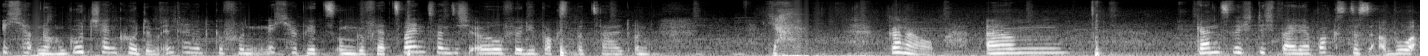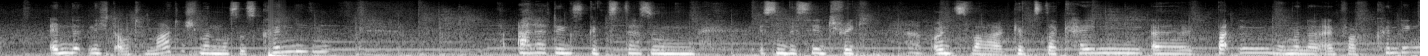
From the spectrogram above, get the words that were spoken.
Ich habe noch einen Gutscheincode im Internet gefunden. Ich habe jetzt ungefähr 22 Euro für die Box bezahlt und ja, genau. Ähm, ganz wichtig bei der Box, das Abo endet nicht automatisch, man muss es kündigen. Allerdings gibt es da so ein ist ein bisschen tricky. Und zwar gibt es da keinen äh, Button, wo man dann einfach kündigen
